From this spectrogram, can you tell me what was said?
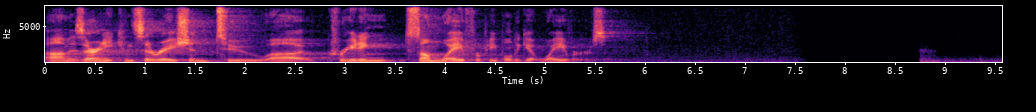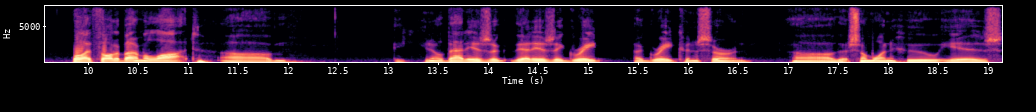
Um, is there any consideration to uh, creating some way for people to get waivers? Well, I've thought about them a lot. Um, you know, that is a that is a great a great concern uh, that someone who is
